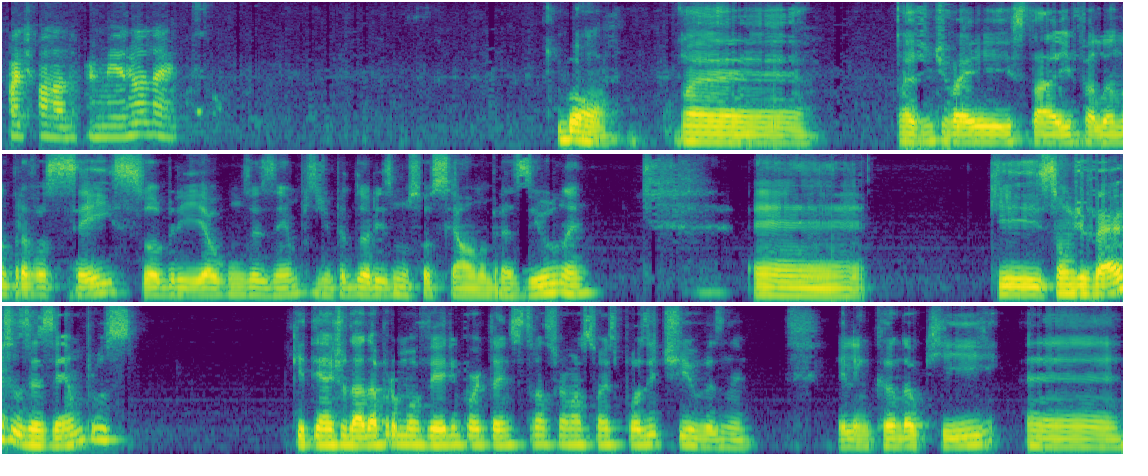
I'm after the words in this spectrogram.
Você pode falar do primeiro, Alex? Bom, é, a gente vai estar aí falando para vocês sobre alguns exemplos de empreendedorismo social no Brasil, né? É, que são diversos exemplos que têm ajudado a promover importantes transformações positivas, né? Elencando aqui é,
